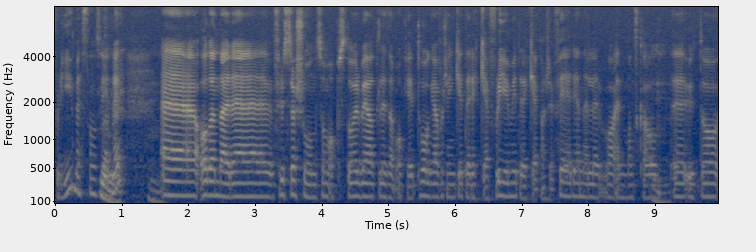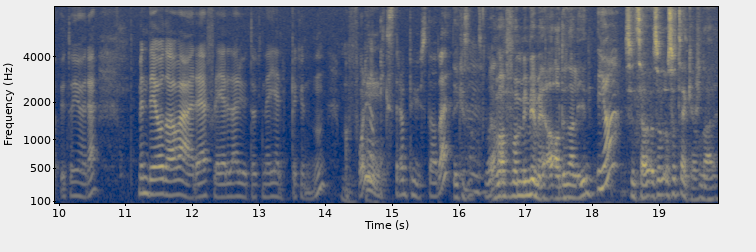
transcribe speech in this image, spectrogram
fly, mest sannsynlig. Mm. Eh, og den der eh, frustrasjonen som oppstår ved at liksom, ok, toget er forsinket, rekker jeg flyet mitt, rekker jeg kanskje ferien, eller hva enn man skal Mm. eh, ut, og, ut og gjøre. Men det å da være flere der ute og kunne hjelpe kunden Man får litt sånn Mm. ekstra boost av det. Ikke sant? Man får mye, mye mer adrenalin, Ja. syns jeg. Og så, og så tenker jeg sånn der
